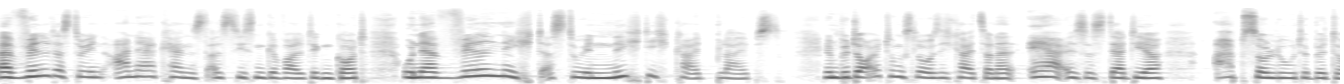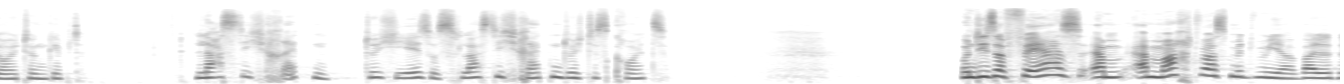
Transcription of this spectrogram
Er will, dass du ihn anerkennst als diesen gewaltigen Gott. Und er will nicht, dass du in Nichtigkeit bleibst, in Bedeutungslosigkeit, sondern er ist es, der dir absolute Bedeutung gibt. Lass dich retten durch Jesus. Lass dich retten durch das Kreuz. Und dieser Vers, er, er macht was mit mir, weil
